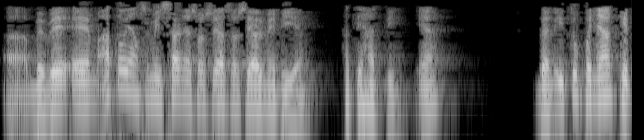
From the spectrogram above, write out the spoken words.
Eh, BBM atau yang semisalnya sosial-sosial media. Hati-hati ya. Dan itu penyakit.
